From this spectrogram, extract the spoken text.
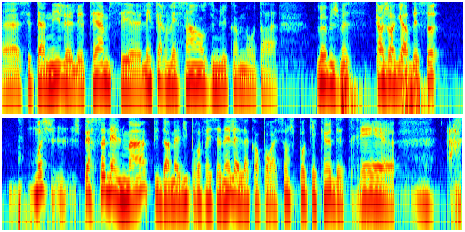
Euh, cette année, le, le thème, c'est euh, l'effervescence du milieu communautaire. Là, je me, quand je regardais ça, moi, je, je- personnellement, puis dans ma vie professionnelle à la corporation, je suis pas quelqu'un de très euh, ar-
